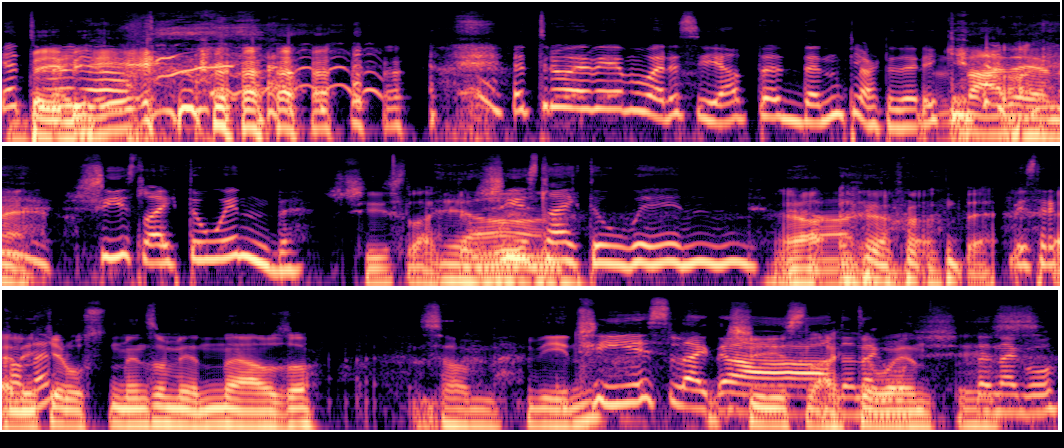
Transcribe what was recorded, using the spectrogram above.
Jeg tror, Baby. jeg tror vi må bare si at eh, den klarte dere ikke. Nei, det er enig. She's like the wind. She's like Ja. the She's like the wind. Ja, det. Hvis dere Jeg liker osten min som vinden, jeg også. Som vin. She's like the, She's ah, like den er god. wind. Den er god.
